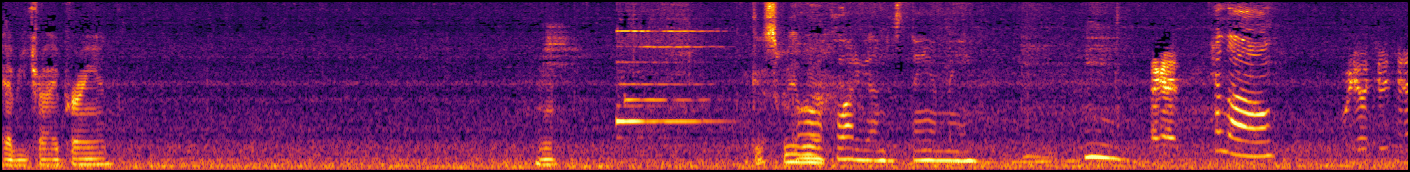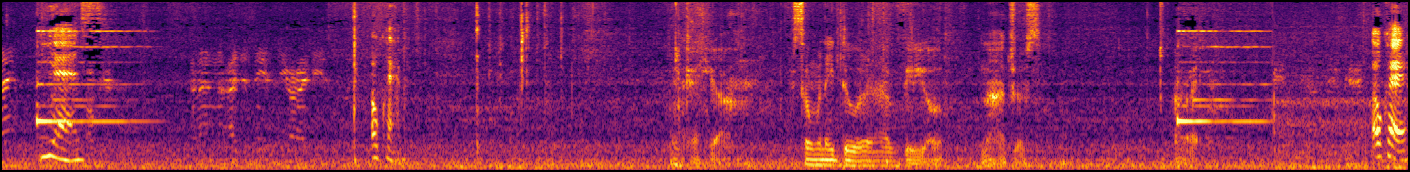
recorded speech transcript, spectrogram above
Have you tried praying? Hmm. Guess we Oh. Claudia, understand me. Mm. Hi guys, Hello. we're doing two today, Yes. and then I just need to see your IDs. Okay. Okay, yeah. So when they do it, I have video, not address. All right. Okay.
